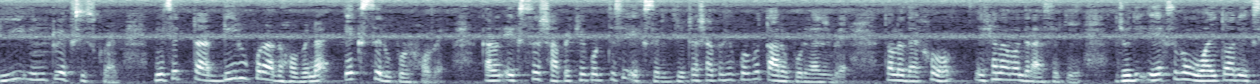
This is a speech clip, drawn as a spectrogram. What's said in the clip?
ডি ইন্টু এক্স স্কোয়ার নিচেরটা ডির উপর আর হবে না এক্সের উপর হবে। কারণ এক্সের সাপেক্ষে করতেছি এক্সের যেটা সাপেক্ষে করব তার উপরে আসবে। তাহলে দেখো, এখানে আমাদের আছে কি? যদি এক্স এবং ওয়াই তো আর এক্স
